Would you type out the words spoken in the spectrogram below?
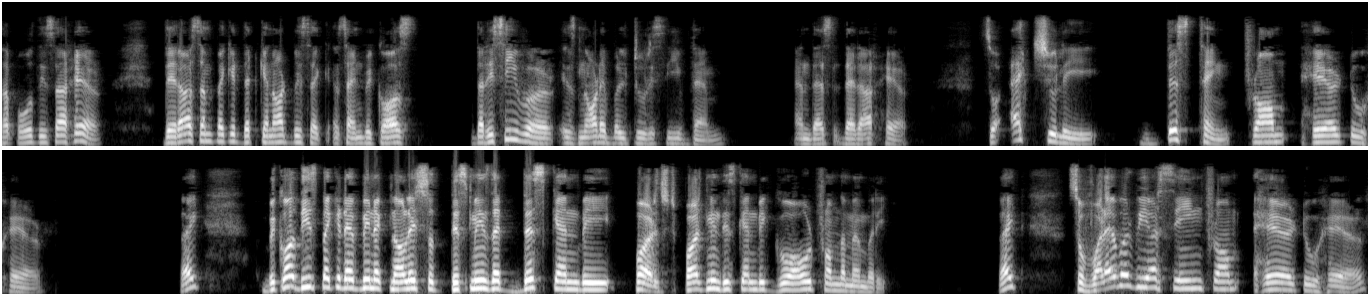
Suppose these are here. There are some packets that cannot be sent because the receiver is not able to receive them and that's that are here. So actually this thing from here to here, right? Because these packets have been acknowledged, so this means that this can be purged. Purge means this can be go out from the memory, right? So whatever we are seeing from here to here,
